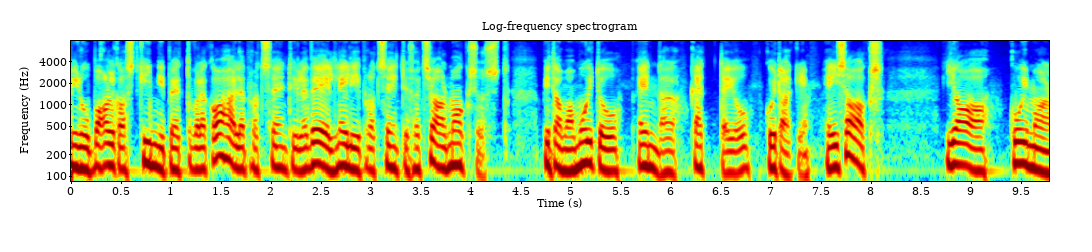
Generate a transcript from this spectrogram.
minu palgast kinnipeetavale kahele protsendile veel neli protsenti sotsiaalmaksust, mida ma muidu enda kätte ju kuidagi ei saaks ja kui ma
